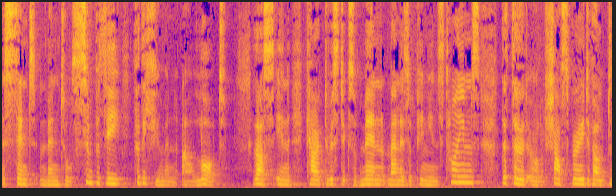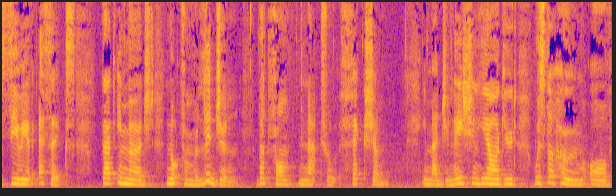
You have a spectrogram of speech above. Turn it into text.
a sentimental sympathy for the human uh, lot. Thus, in Characteristics of Men, Manners, Opinions, Times, the third Earl of Shaftesbury developed a theory of ethics that emerged not from religion, but from natural affection. Imagination, he argued, was the home of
